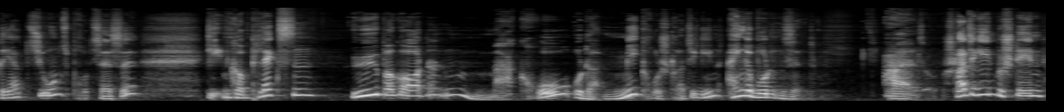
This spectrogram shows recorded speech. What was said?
Reaktionsprozesse, die in komplexen, übergeordneten Makro- oder Mikrostrategien eingebunden sind. Also, Strategien bestehen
